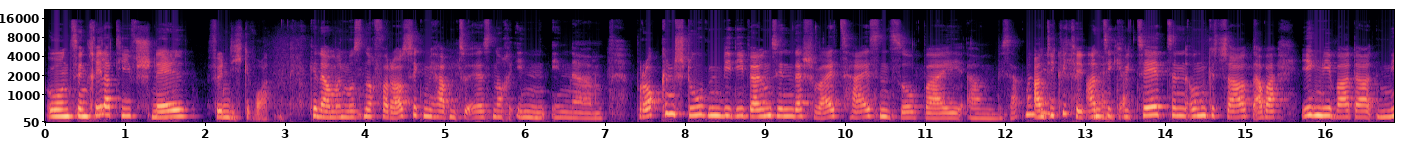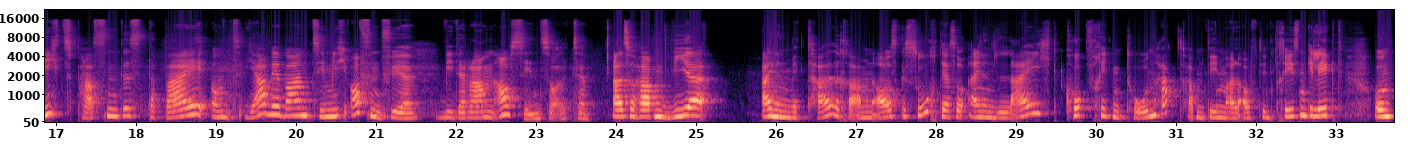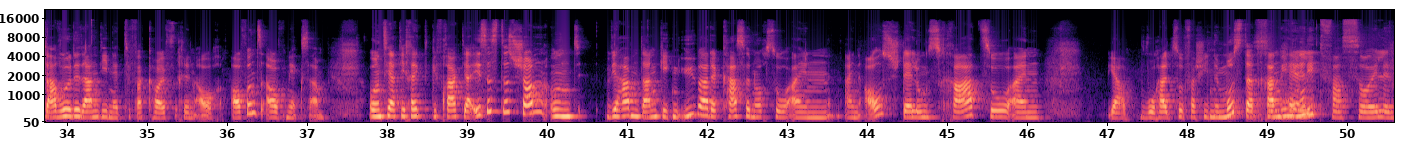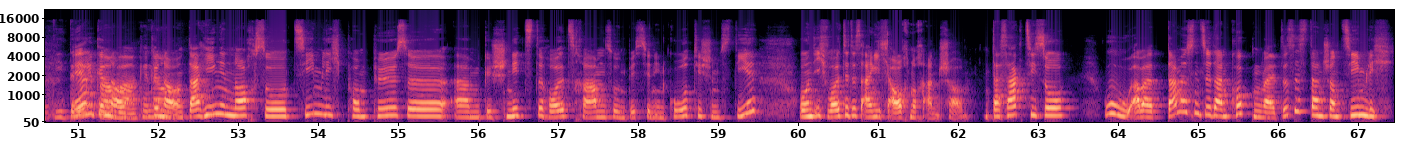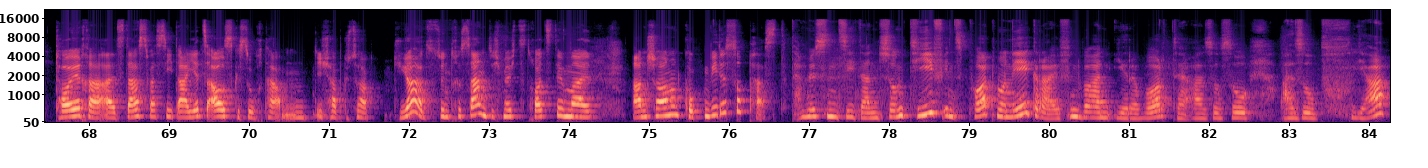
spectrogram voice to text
Und sind relativ schnell fündig geworden. Genau, man muss noch vorausschicken, wir haben zuerst noch in, in ähm, Brockenstuben, wie die bei uns in der Schweiz heißen, so bei, ähm, wie sagt man? Antiquitäten. Antiquitäten ja. umgeschaut, aber irgendwie war da nichts Passendes dabei und ja, wir waren ziemlich offen für, wie der Rahmen aussehen sollte. Also haben wir einen Metallrahmen ausgesucht, der so einen leicht kupfrigen Ton hat, haben den mal auf den Tresen gelegt und da wurde dann die nette Verkäuferin auch auf uns aufmerksam. Und sie hat direkt gefragt, ja, ist es das schon? Und wir haben dann gegenüber der Kasse noch so ein, ein Ausstellungsrad, so ein ja, wo halt so verschiedene Muster so dran wie hängen. eine Litfaßsäule, die drehbar ja, genau. Genau. genau, und da hingen noch so ziemlich pompöse, ähm, geschnitzte Holzrahmen, so ein bisschen in gotischem Stil. Und ich wollte das eigentlich auch noch anschauen. Und da sagt sie so, uh, aber da müssen Sie dann gucken, weil das ist dann schon ziemlich teurer als das, was Sie da jetzt ausgesucht haben. Und ich habe gesagt, ja, das ist interessant, ich möchte es trotzdem mal anschauen und gucken, wie das so passt. Da müssen Sie dann schon tief ins Portemonnaie greifen, waren Ihre Worte. Also so, also pff, ja.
